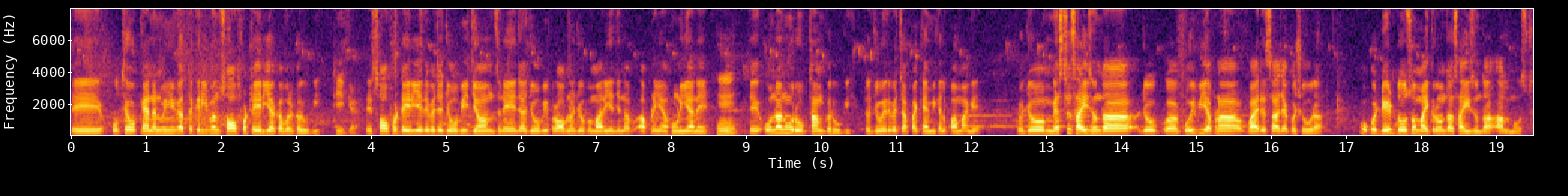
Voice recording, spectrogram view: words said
ਤੇ ਉੱਥੇ ਉਹ ਕੈਨਨ ਮਸ਼ੀਨ ਦਾ ਤਕਰੀਬਨ 100 ਫੁੱਟ ਏਰੀਆ ਕਵਰ ਕਰੂਗੀ। ਠੀਕ ਹੈ। ਤੇ 100 ਫੁੱਟ ਏਰੀਆ ਦੇ ਵਿੱਚ ਜੋ ਵੀ ਜਰਮਸ ਨੇ ਜਾਂ ਜੋ ਵੀ ਪ੍ਰੋਬਲਮ ਜੋ ਬਿਮਾਰੀਆਂ ਜਿਨ੍ਹਾਂ ਆਪਣੀਆਂ ਹੋਣੀਆਂ ਨੇ ਹੂੰ। ਤੇ ਉਹਨਾਂ ਨੂੰ ਰੋਕਥਾਮ ਕਰੂਗੀ। ਤੇ ਜੋ ਇਹਦੇ ਵਿੱਚ ਆਪਾਂ ਕੈਮੀਕਲ ਪਾਵਾਂਗੇ ਤੇ ਜੋ ਮਿਸਟ ਸਾਈਜ਼ ਹੁੰਦਾ ਜੋ ਅ, ਕੋਈ ਵੀ ਆਪਣਾ ਵਾਇਰਸ ਆ ਜਾਂ ਕੁਝ ਹੋਰ ਆ ਉਹ ਕੋਈ 1.5 200 ਮਾਈਕਰੋਨ ਦਾ ਸਾਈਜ਼ ਹੁੰਦਾ ਆਲਮੋਸਟ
